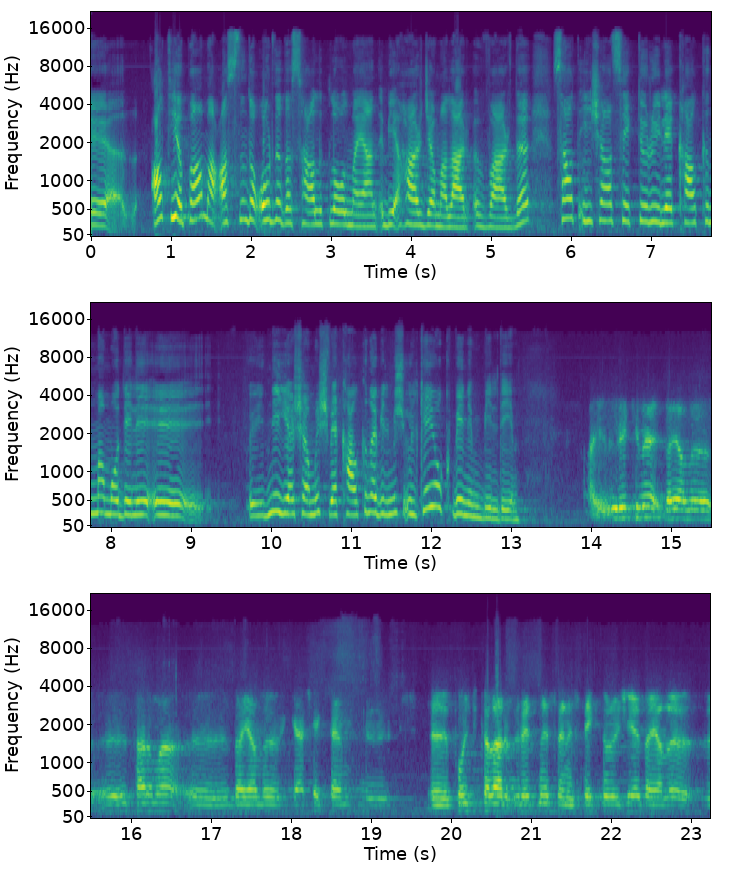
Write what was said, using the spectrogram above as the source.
e, altyapı ama aslında orada da sağlıklı olmayan bir harcamalar vardı. Salt inşaat sektörüyle kalkınma modeli e, e, ni yaşamış ve kalkınabilmiş ülke yok benim bildiğim. Üretime dayalı, e, tarıma e, dayalı gerçekten e, e, politikalar üretmezseniz, teknolojiye dayalı e,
